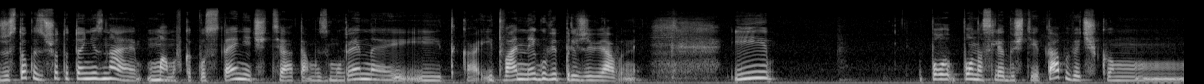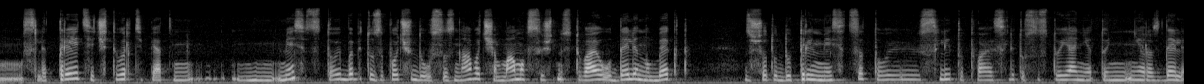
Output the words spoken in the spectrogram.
жестоко, защото той не знае мама в какво състояние, че тя там изморена и така. И това е негови преживяване. И по, по следващия етап, вече към след трети, четвърти, пяти месец, той бебето започва да осъзнава, че мама всъщност това е отделен обект. Защото до 3 месеца той слито, това е слито състояние, той не разделя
